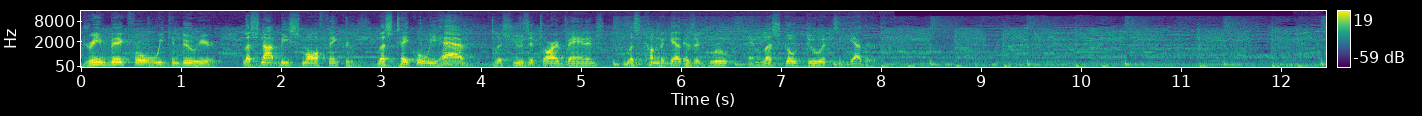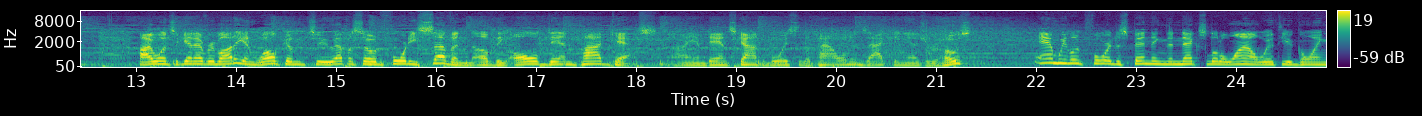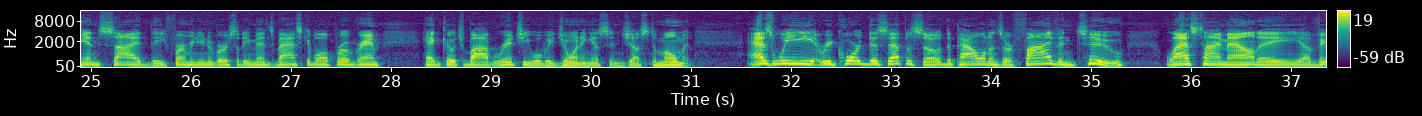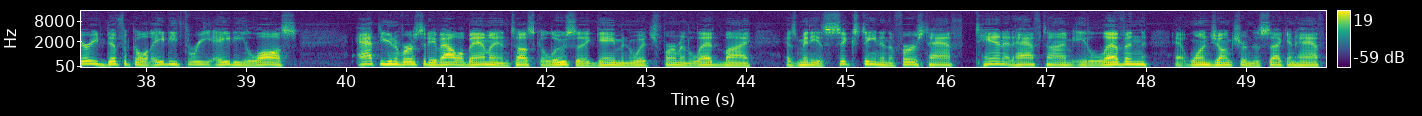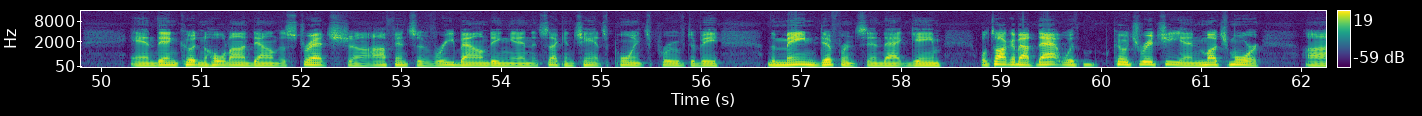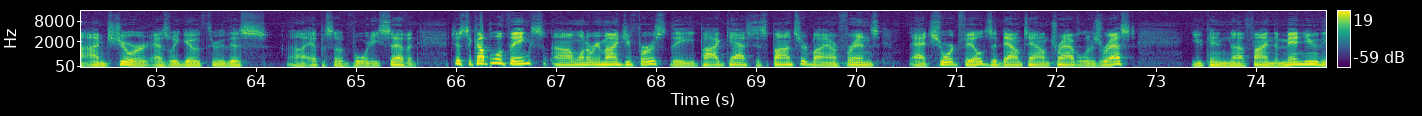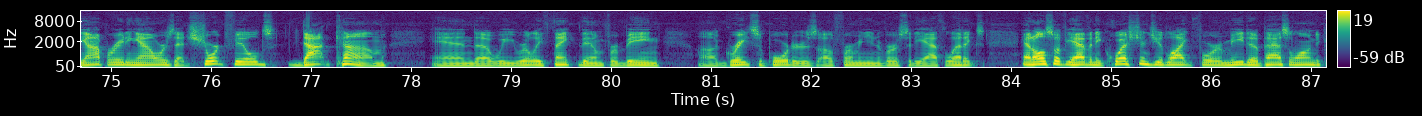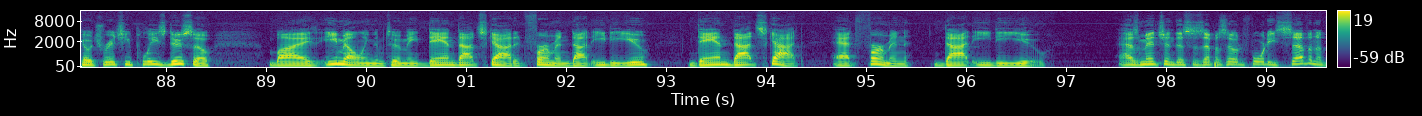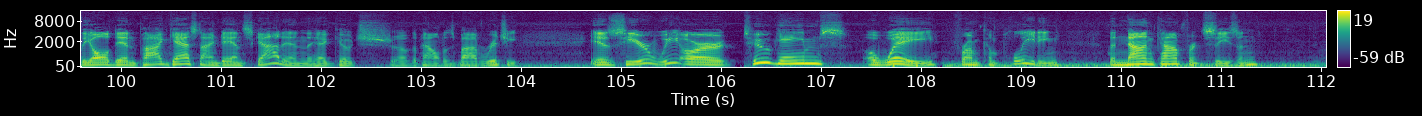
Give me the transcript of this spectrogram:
Dream big for what we can do here. Let's not be small thinkers. Let's take what we have, let's use it to our advantage, let's come together as a group, and let's go do it together. Hi, once again, everybody, and welcome to episode 47 of the All Din podcast. I am Dan Scott, the voice of the Paladins, acting as your host. And we look forward to spending the next little while with you going inside the Furman University men's basketball program Head coach Bob Richey will be joining us in just a moment. As we record this episode, the Paladins are 5 and 2. Last time out, a, a very difficult 83 80 loss at the University of Alabama in Tuscaloosa, a game in which Furman led by as many as 16 in the first half, 10 at halftime, 11 at one juncture in the second half, and then couldn't hold on down the stretch. Uh, offensive rebounding and second chance points proved to be the main difference in that game. We'll talk about that with Coach Richey and much more, uh, I'm sure, as we go through this uh, episode 47. Just a couple of things. Uh, I want to remind you first the podcast is sponsored by our friends at Shortfields at Downtown Travelers Rest. You can uh, find the menu, the operating hours at shortfields.com. And uh, we really thank them for being uh, great supporters of Furman University athletics. And also, if you have any questions you'd like for me to pass along to Coach Richey, please do so by emailing them to me, dan.scott at furman.edu, dan.scott at furman.edu. As mentioned, this is episode 47 of the All Din podcast. I'm Dan Scott, and the head coach of the Paladins, Bob Richey, is here. We are two games away from completing the non conference season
